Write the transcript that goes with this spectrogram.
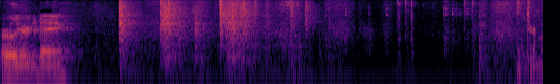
earlier today. Turn my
